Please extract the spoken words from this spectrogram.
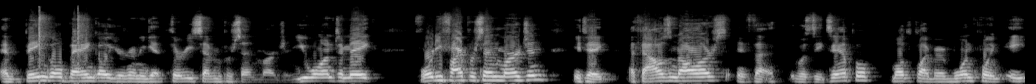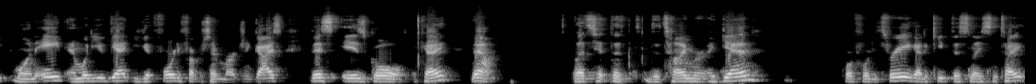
And bingo bango, you're going to get 37% margin. You want to make 45% margin, you take $1,000, if that was the example, multiply by 1.818, and what do you get? You get 45% margin. Guys, this is gold, okay? Now, let's hit the, the timer again. 443, got to keep this nice and tight.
